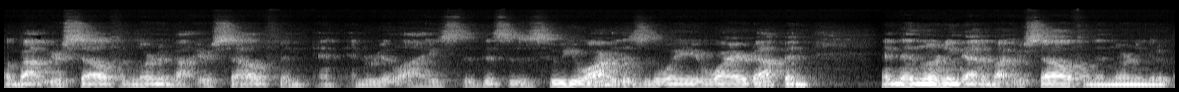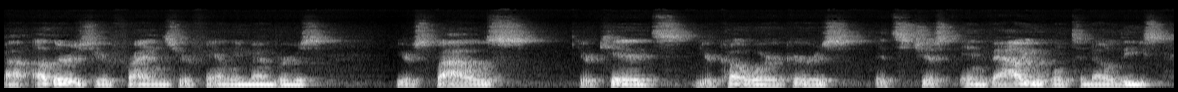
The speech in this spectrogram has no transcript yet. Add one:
about yourself and learn about yourself and, and, and realize that this is who you are, this is the way you're wired up and and then learning that about yourself and then learning it about others, your friends, your family members, your spouse, your kids, your coworkers. It's just invaluable to know these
